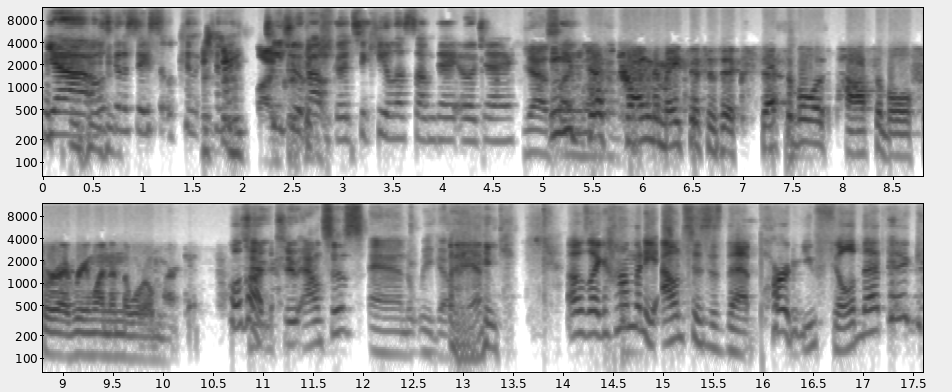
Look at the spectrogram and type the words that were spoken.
yeah, I was gonna say. So can can I implied teach you about good tequila someday, OJ? Yes, He's I just welcome. trying to make this as accessible as possible for everyone in the world market. Hold two, on. two ounces, and we go in. I was like, how many ounces is that part? Are you filling that thing?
